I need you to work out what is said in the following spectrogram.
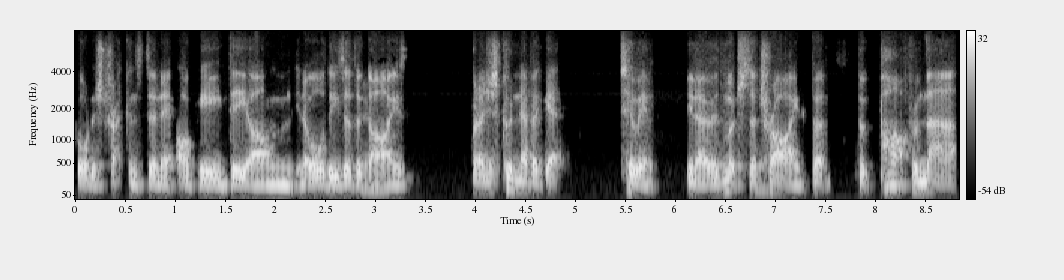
Gordon Strachan's done it, Oggy, Dion, you know all these other Yeah. guys, but I just could never get to him. You know, as much as I tried, but but apart from that,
